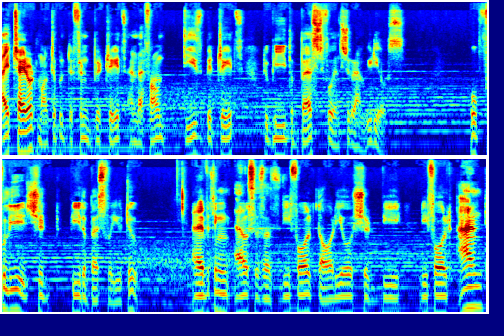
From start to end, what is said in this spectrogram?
I tried out multiple different bitrates and I found these bitrates to be the best for Instagram videos. Hopefully it should be the best for you too. And everything else is as default. The audio should be default. And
